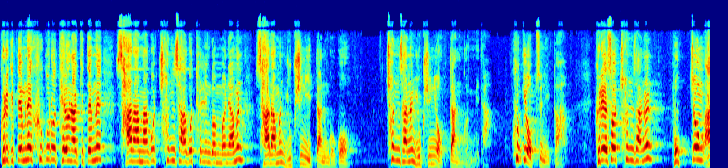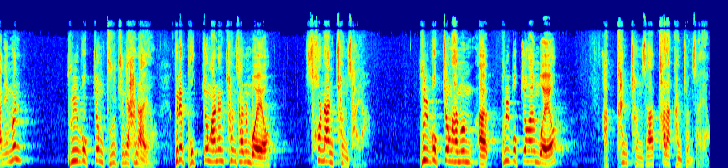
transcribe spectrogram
그렇기 때문에 흙으로 태어났기 때문에 사람하고 천사하고 틀린 건 뭐냐면 사람은 육신이 있다는 거고 천사는 육신이 없다는 겁니다. 흙이 없으니까. 그래서 천사는 복종 아니면 불복종 둘 중에 하나예요. 그래 복종하는 천사는 뭐예요? 선한 천사야. 불복종하면 아, 불복종하면 뭐예요? 악한 천사, 타락한 천사예요.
